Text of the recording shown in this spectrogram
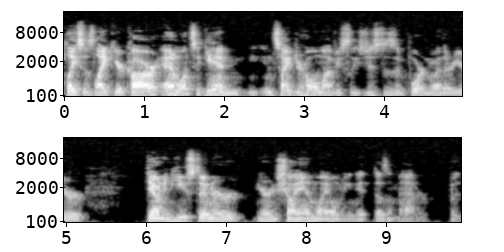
places like your car. And once again, inside your home, obviously, is just as important whether you're down in Houston or you're in Cheyenne, Wyoming. It doesn't matter. But,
